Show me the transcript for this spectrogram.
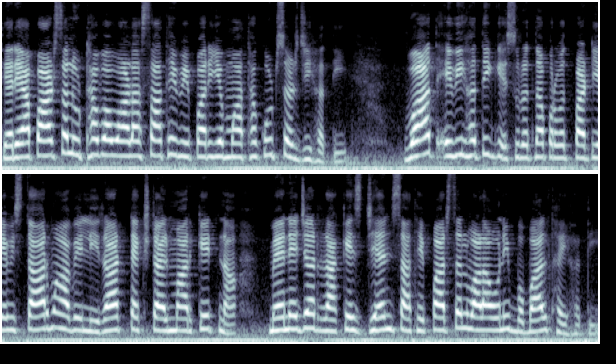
ત્યારે આ પાર્સલ ઉઠાવવાવાળા સાથે વેપારીએ માથાકૂટ સર્જી હતી. વાત એવી હતી કે સુરતના પર્વતપાટિયા વિસ્તારમાં આવેલી રાત ટેક્સટાઇલ માર્કેટના મેનેજર રાકેશ જૈન સાથે પાર્સલવાળાઓની બબાલ થઈ હતી,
